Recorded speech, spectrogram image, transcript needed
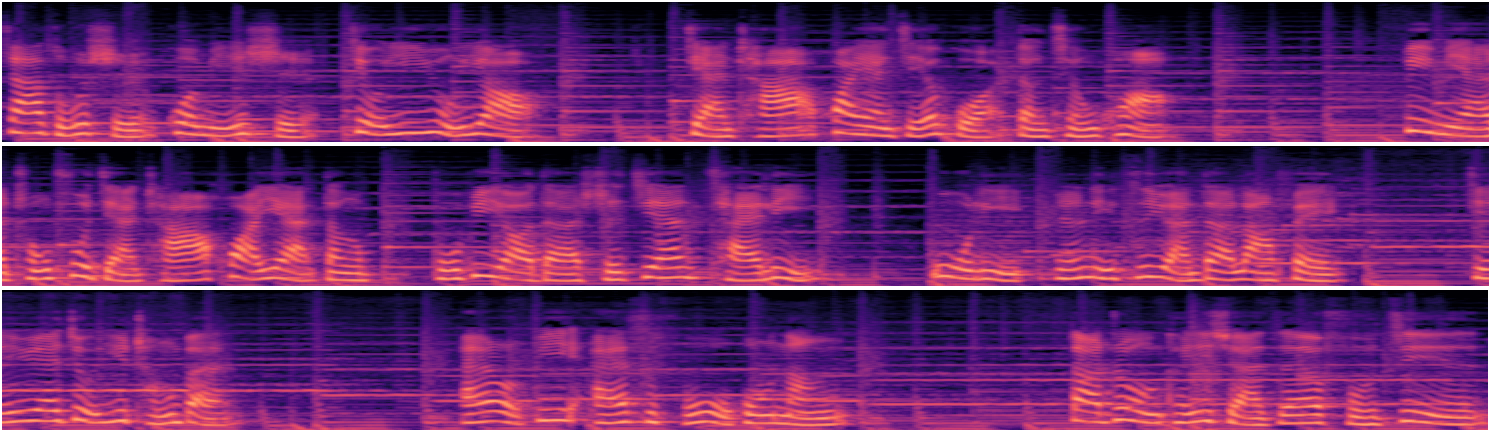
家族史、过敏史、就医用药、检查、化验结果等情况，避免重复检查、化验等不必要的时间、财力、物力、人力资源的浪费，节约就医成本。LBS 服务功能，大众可以选择附近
